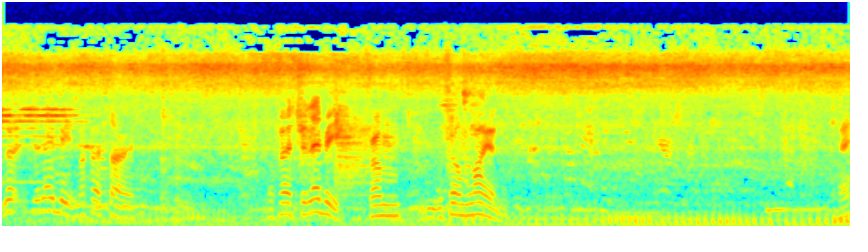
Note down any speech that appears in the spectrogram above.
Look, jalebi, my first sorry. My first jalebi from the film Lion. Okay.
